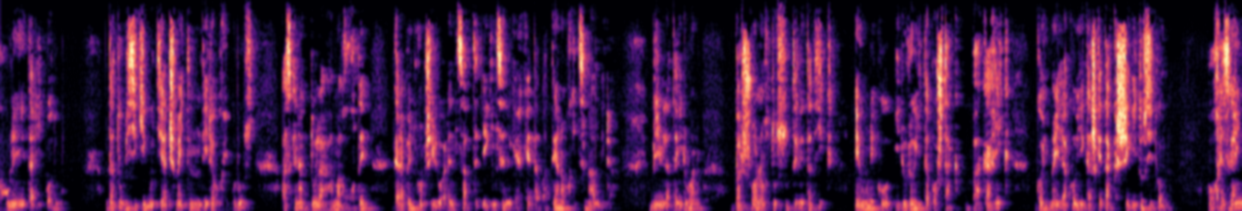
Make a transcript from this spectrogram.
ahulenetarikoa du. Datu biziki gutia txmaiten dira hori buruz, azkenak duela hama urte garapen kontseiluaren zat egintzen ikerketa batean aurkitzen aldira. 2002an, basua lortu zutenetatik, euneko irurogeita bostak bakarrik goi mailako ikasketak segitu zituen. Horrez gain,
